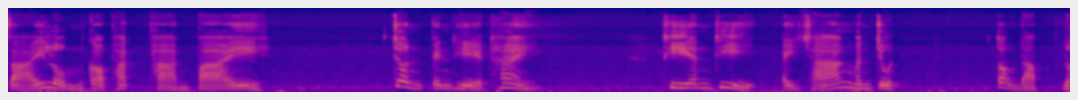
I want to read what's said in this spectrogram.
สายลมก็พัดผ่านไป จนเป็นเหตุให้ เทียนที่ไอ้ช้างมันจุด ต้องดับล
